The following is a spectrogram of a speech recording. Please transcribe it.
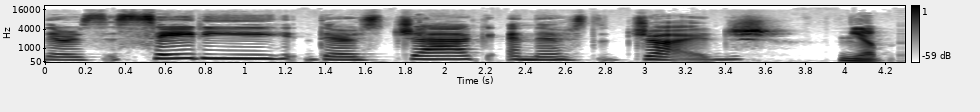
there's Sadie, there's Jack, and there's the judge. Yep,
